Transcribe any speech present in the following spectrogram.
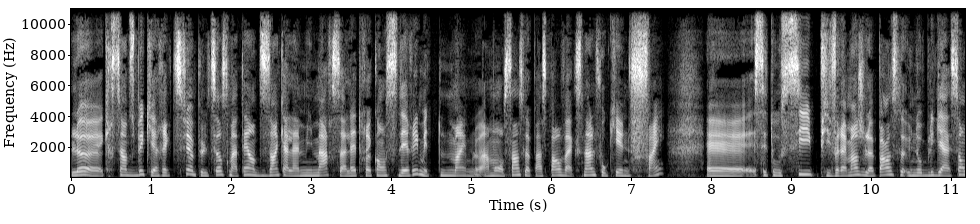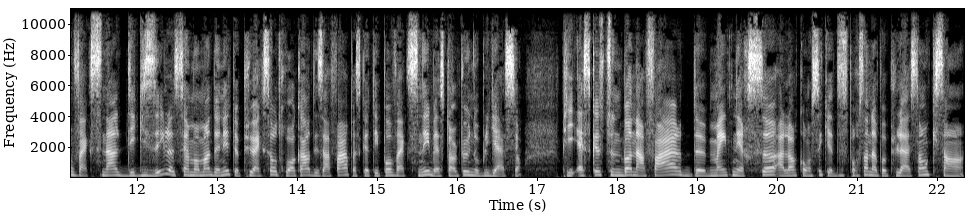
Là, Christian Dubé qui a rectifié un peu le tir ce matin en disant qu'à la mi-mars ça allait être reconsidéré, mais tout de même, à mon sens, le passeport vaccinal, faut qu'il y ait une fin. c'est aussi, puis vraiment, je le pense, une obligation vaccinale déguisée. Là, si à un moment donné, tu plus accès aux trois quarts des affaires parce que tu pas vacciné, ben c'est un peu une obligation. Puis est-ce que c'est une bonne affaire de maintenir ça alors qu'on sait qu'il y a 10% de la population qui sont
